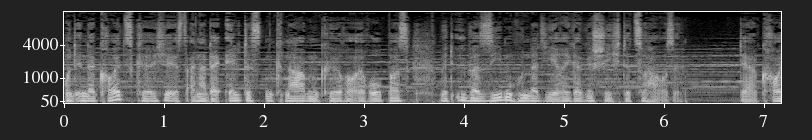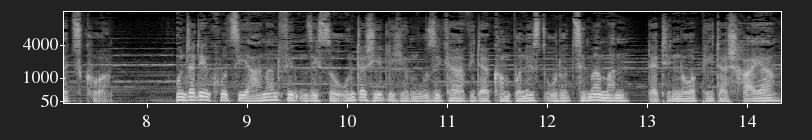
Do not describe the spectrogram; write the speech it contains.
Und in der Kreuzkirche ist einer der ältesten Knabenchöre Europas mit über 700-jähriger Geschichte zu Hause, der Kreuzchor. Unter den Kruzianern finden sich so unterschiedliche Musiker wie der Komponist Udo Zimmermann, der Tenor Peter Schreier,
